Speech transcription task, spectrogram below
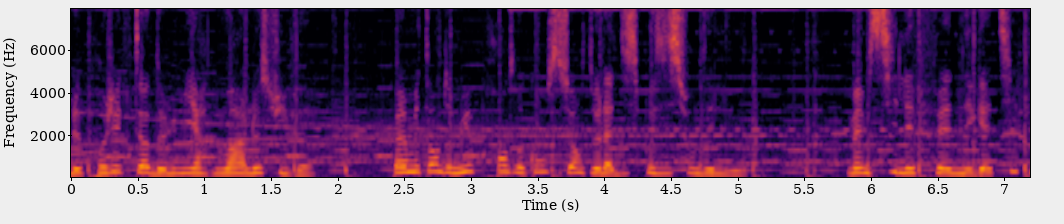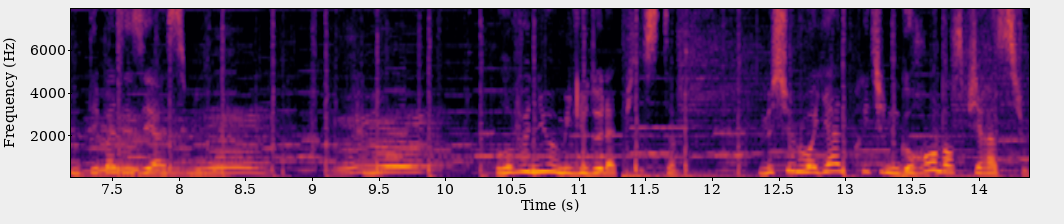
Le projecteur de lumière noire le suivait, permettant de mieux prendre conscience de la disposition des lieux, même si l'effet négatif n'était pas aisé à assimiler. Revenu au milieu de la piste, Monsieur Loyal prit une grande inspiration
